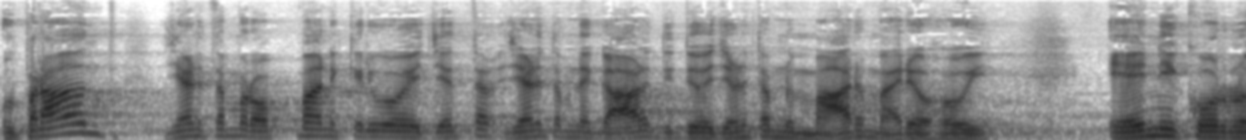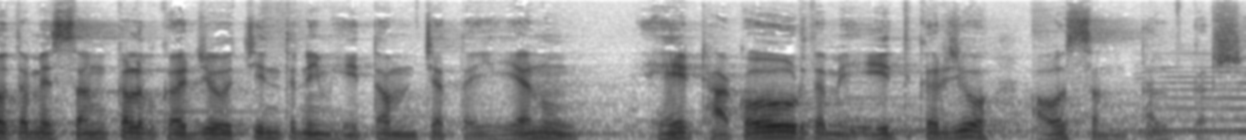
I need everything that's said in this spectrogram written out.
ઉપરાંત, જેણે તમારો અપમાન કર્યું હોય જેણે તમને ગાળ દીધી હોય, જેણે તમને માર માર્યો હોય, એની કોરનો તમે સંકલ્પ કરજો ચિંતની હિતમ ચતઈ એનું હે ઠાકોર, તમે હિત કરજો, આવો સંકલ્પ કરશે.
